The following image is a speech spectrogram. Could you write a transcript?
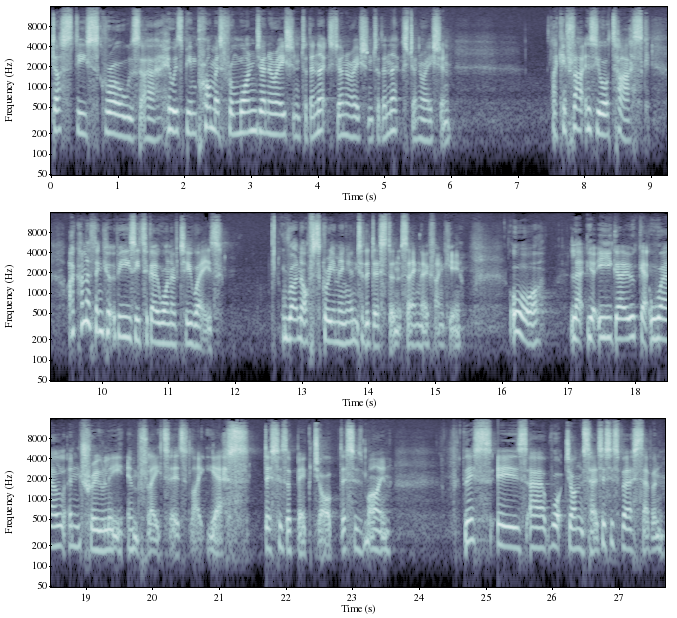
dusty scrolls, uh, who has been promised from one generation to the next generation to the next generation. Like, if that is your task, I kind of think it would be easy to go one of two ways run off screaming into the distance, saying no, thank you. Or let your ego get well and truly inflated. Like, yes, this is a big job, this is mine. This is uh, what John says. This is verse 7.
